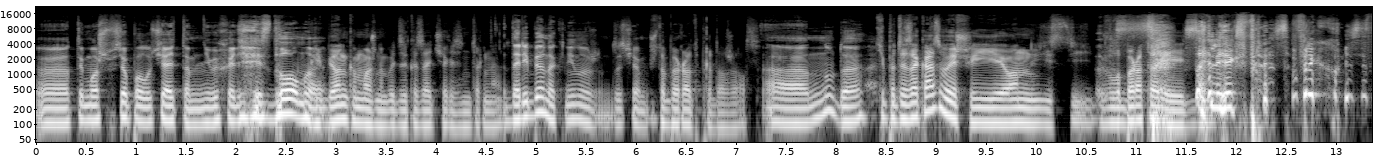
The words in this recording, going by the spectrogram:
э, ты можешь все получать там, не выходя из дома. Ребенка можно будет заказать через интернет. Да ребенок не нужен, зачем? Чтобы род продолжался. А, ну да. Типа ты заказываешь, и он из, в лаборатории... С Алиэкспресса приходит.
